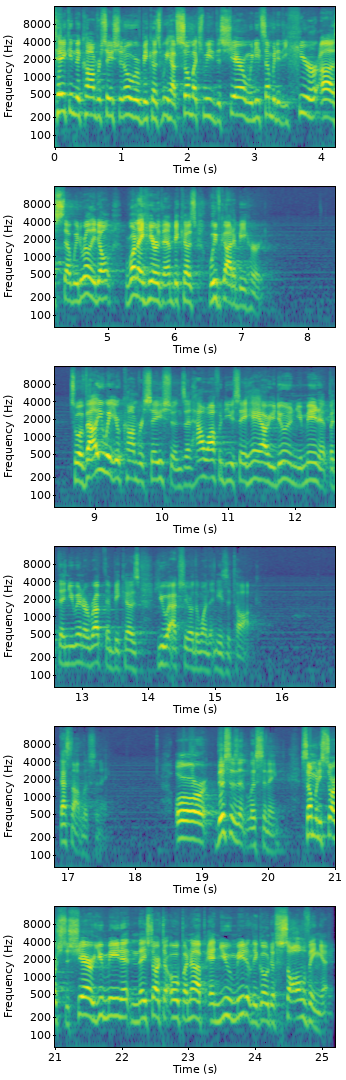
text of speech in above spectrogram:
taking the conversation over because we have so much need to share and we need somebody to hear us that we really don't want to hear them because we've got to be heard. So evaluate your conversations and how often do you say, hey, how are you doing? And you mean it, but then you interrupt them because you actually are the one that needs to talk. That's not listening. Or this isn't listening. Somebody starts to share, you mean it, and they start to open up, and you immediately go to solving it.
